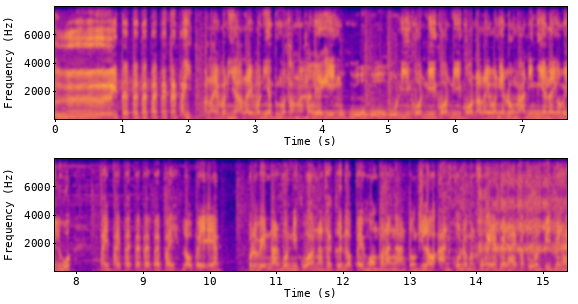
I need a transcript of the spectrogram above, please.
เอ้ยไปไปไปไปไปไปไปอะไรวะเนี่ยอะไรวะเนี่ยเพิ่งมาทำงานครั้งแรกเองโอ้โหโอ้โหโอ้โหหนีก่อนหนีก่อนหนีก่อนอะไรวะเนี่ยโรงงานนี้มีอะไรก็ไม่รู้ไปไปไปไปไปไปไปเราไปแอบบริเวณด้านบนดีกว่านะถ้าเกิดเราไปห้องพนักงานตรงที่เราอ่านกฎอมันคงแอบไม่ได้ประตูมันปิดไม่ได้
